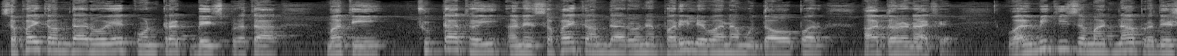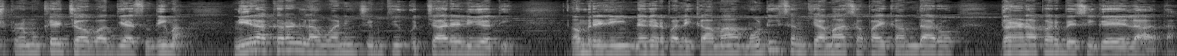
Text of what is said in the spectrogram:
સફાઈ કામદારોએ કોન્ટ્રાક્ટ બેઝ પ્રથામાંથી છૂટા થઈ અને સફાઈ કામદારોને ફરી લેવાના મુદ્દાઓ પર આ ધરણા છે. વાલ્મીકી સમાજના પ્રદેશ પ્રમુખે છ વાગ્યા સુધીમાં નિરાકરણ લાવવાની ચીમકી ઉચ્ચારેલી હતી. અમરેલી નગરપાલિકામાં મોટી સંખ્યામાં સફાઈ કામદારો ધરણા પર બેસી ગયેલા હતા.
